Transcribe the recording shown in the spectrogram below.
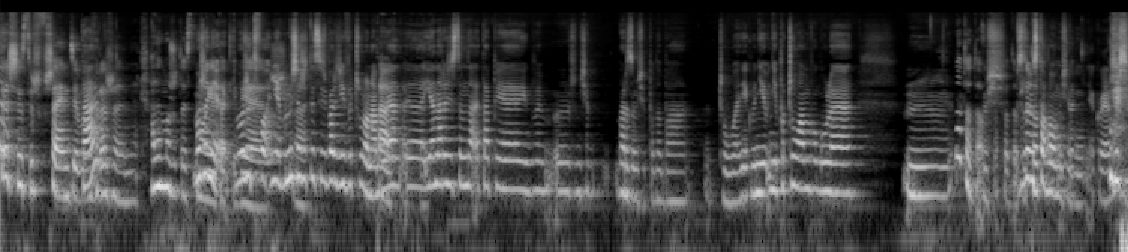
też jest już wszędzie, tak? mam wrażenie. Ale może to jest może moje nie, takie, może wiesz, twoje, Nie, myślę, tak. że ty jesteś bardziej wyczulona, tak, bo ja, tak, tak. ja na razie jestem na etapie jakby, że mi się, bardzo mi się podoba czułe. Jakby nie, nie poczułam w ogóle no to dobrze. To, dobrze. Z tobą mi się tak... głównie kojarzysz.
